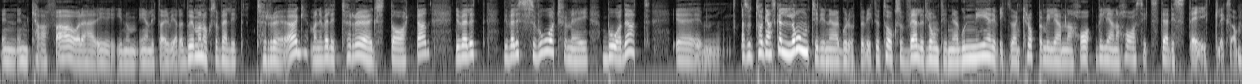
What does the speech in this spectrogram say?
en, en kaffa och det här är inom enligt ayurveda, då är man också väldigt trög, man är väldigt trögstartad. Det är väldigt, det är väldigt svårt för mig både att eh, alltså det tar ganska lång tid innan jag går upp i vikt. Det tar också väldigt lång tid när jag går ner i vikt. Utan kroppen vill gärna ha, vill gärna ha sitt steady state liksom.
